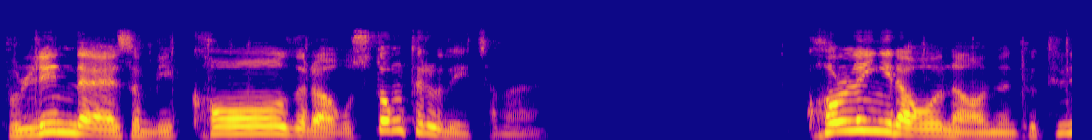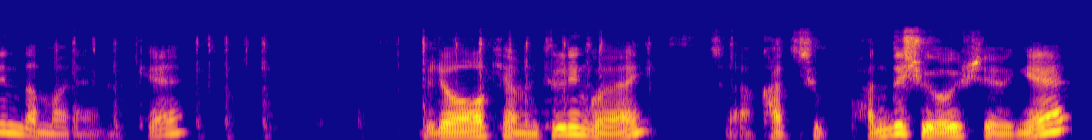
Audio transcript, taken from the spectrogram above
불린다 해서 be called라고 수동태로 돼 있잖아요. calling이라고 나오면 또 틀린단 말이야. 이렇게. 이렇게 하면 틀린 거야. 자, 같이 반드시 외웁시오, 여기에.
